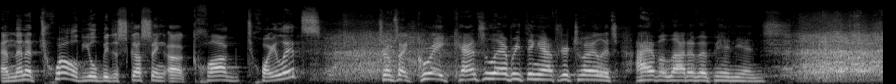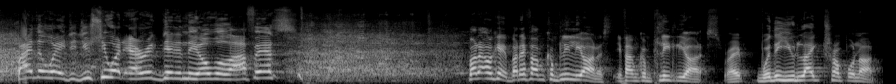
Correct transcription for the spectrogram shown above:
and then at 12 you'll be discussing uh, clogged toilets. Trump's like, great, cancel everything after toilets. I have a lot of opinions. By the way, did you see what Eric did in the Oval Office? but okay, but if I'm completely honest, if I'm completely honest, right, whether you like Trump or not,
